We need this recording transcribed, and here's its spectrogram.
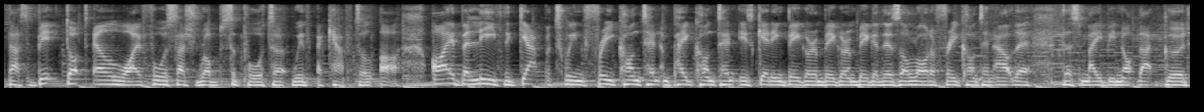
That's bit.ly forward slash Rob Supporter with a capital R. I believe the gap between free content and paid content is getting bigger and bigger and bigger. There's a lot of free content out there that's maybe not that good.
